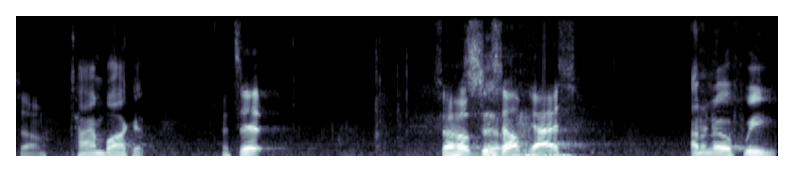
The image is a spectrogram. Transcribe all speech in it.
So Time block it. that's it. So I hope this helped, guys. I don't know if we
